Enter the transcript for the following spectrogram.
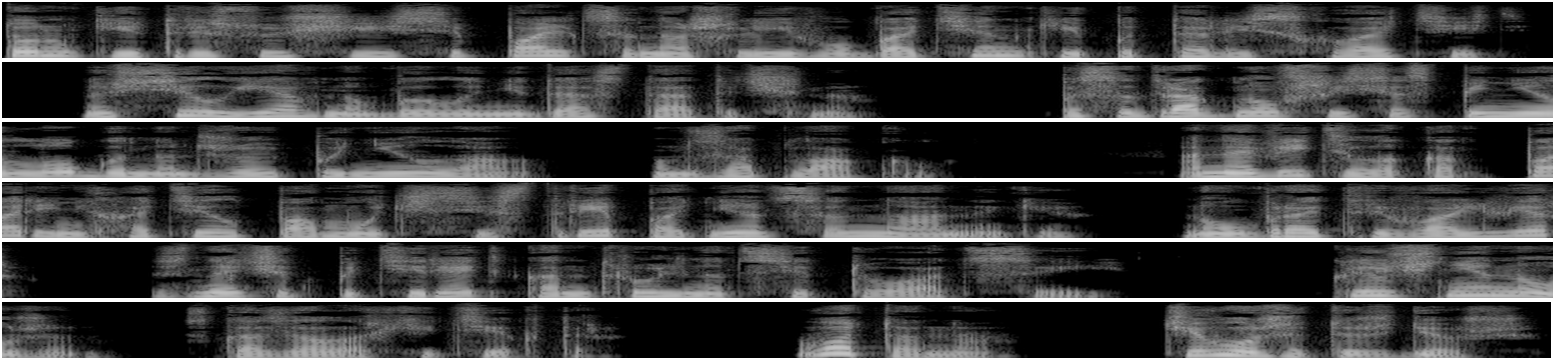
Тонкие трясущиеся пальцы нашли его ботинки и пытались схватить, но сил явно было недостаточно. По содрогнувшейся спине Логана Джой поняла. Он заплакал. Она видела, как парень хотел помочь сестре подняться на ноги, но убрать револьвер значит потерять контроль над ситуацией. — Ключ не нужен, — сказал архитектор. Вот она. Чего же ты ждешь?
